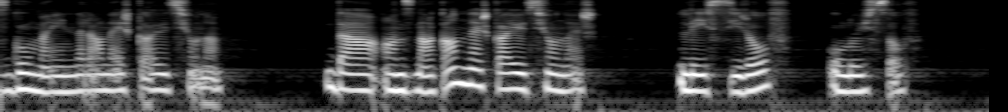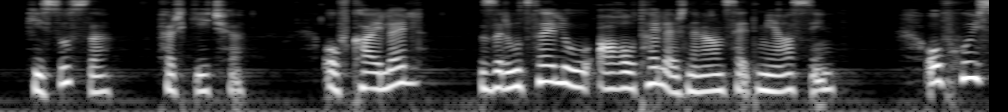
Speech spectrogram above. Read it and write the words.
զգում էին նրա ներկայությունը։ Դա անznական ներկայություն էր՝ լի սիրով ու լույսով։ Հիսուսը փրկիչը, ով քայլել, զրուցել ու աղոթել էր նրանց հետ միասին, ով հույս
